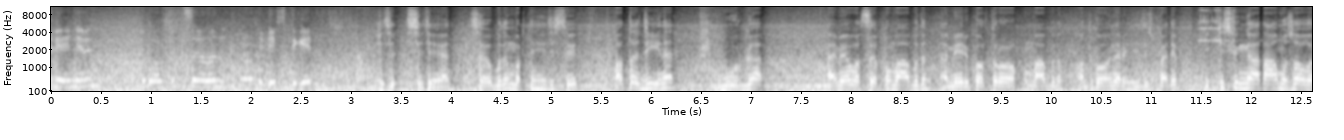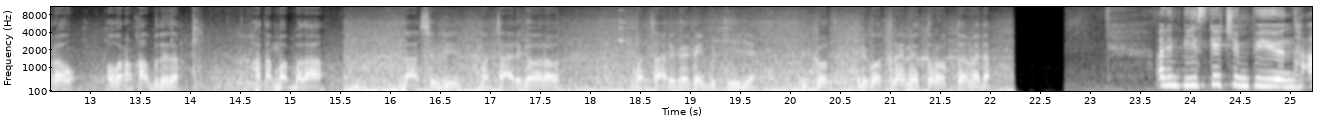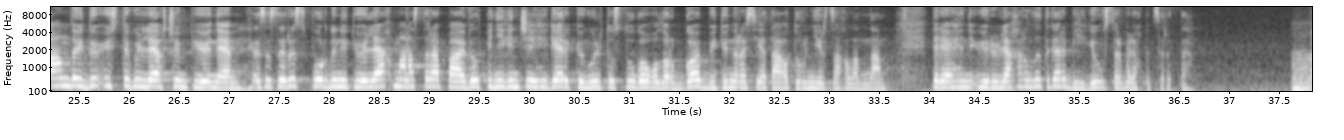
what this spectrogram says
Тренерин орбут сылын хедестигет. Сетеген. Сәбудың мартын хедестигет. Ата жиінен бурга әме васыпын бабыдым. Әме рекорд орақпын бабыдым. Антыға өнер хедеспәдім. Иккіз күнге атамыз оғырау. Оғыран қалбыды да. Хатан баббада. Да сөйлейін. Манчарыға орауын. Манчарыға кайбы кейде. Рекорд әме тұротты әмеді. Олимпийский чемпион, андойды үстігілләқ чемпионы. СССР спордың үтуеләқ мастера Павел Пенегинче егер көңіл тұстуға оларға бүтін Россиятағы турнир сағаланна. Тәрәхін үйріләқ арылытығар бейге ұстар бәләқ бітсірітті.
